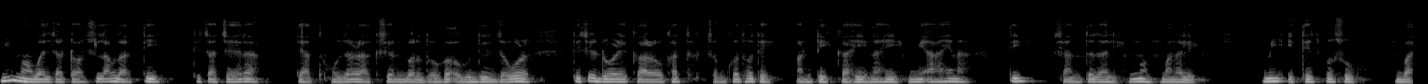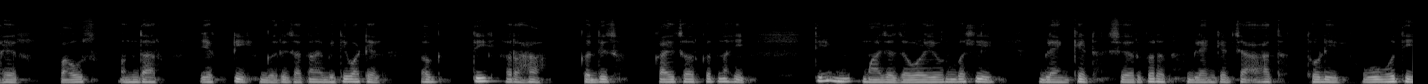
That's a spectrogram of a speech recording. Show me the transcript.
मी मोबाईलचा टॉर्च लावला. ती तिचा चेहरा त्यात उजळला. क्षणभर दोघं अगदी जवळ. तिचे डोळे काळोखात चमकत होते. आंटी काही नाही. मी आहे ना. ती शांत झाली. मग म्हणाली मी इथेच बसू. बाहेर पाऊस अंधार. एकटी घरी जाताना भीती वाटेल. अगदी राहा. कधीच काहीच हरकत नाही. ती माझ्याजवळ येऊन बसली ब्लँकेट शेअर करत ब्लँकेटच्या आत थोडी ऊब होती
